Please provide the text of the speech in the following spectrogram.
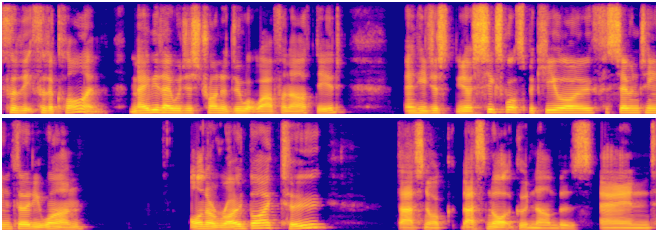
for the for the climb. Maybe they were just trying to do what Wout van Aert did, and he just you know six watts per kilo for seventeen thirty one on a road bike too. That's not that's not good numbers, and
